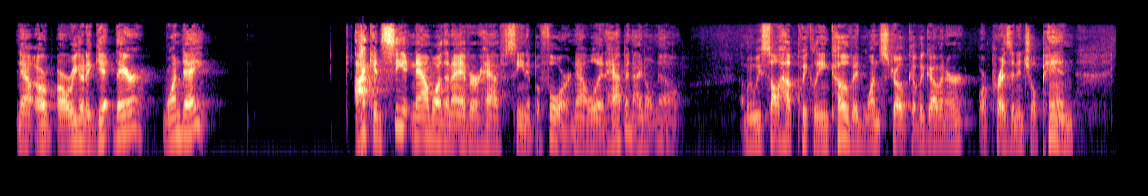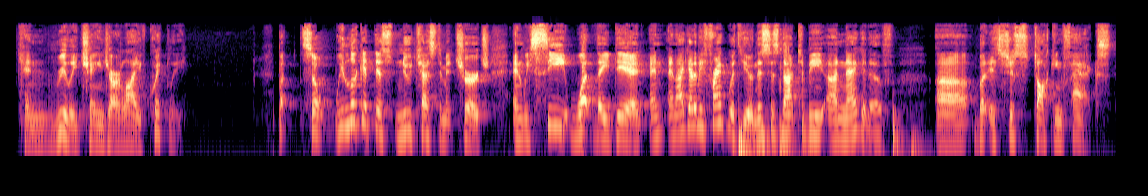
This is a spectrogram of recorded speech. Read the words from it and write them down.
Now, are, are we going to get there one day? I can see it now more than I ever have seen it before. Now, will it happen? I don't know. I mean, we saw how quickly in COVID, one stroke of a governor or presidential pen can really change our life quickly. But so we look at this New Testament church and we see what they did. And, and I got to be frank with you, and this is not to be a negative, uh, but it's just talking facts.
